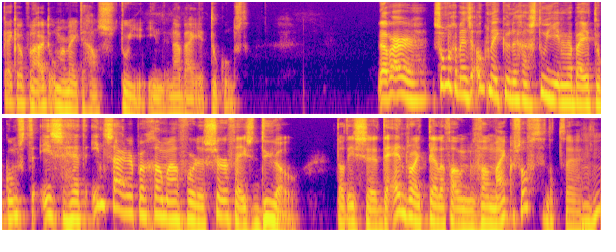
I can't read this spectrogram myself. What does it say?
Kijk er ook vanuit om ermee te gaan stoeien in de nabije toekomst. Nou, waar sommige mensen ook mee kunnen gaan stoeien in de nabije toekomst, is het insiderprogramma voor de Surface Duo. Dat is eh, de Android-telefoon van Microsoft, dat uh, Mhm.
